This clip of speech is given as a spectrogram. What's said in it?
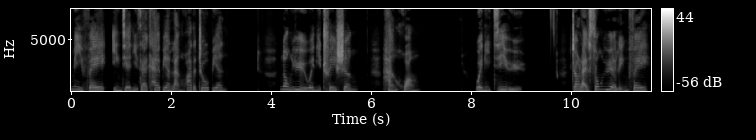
蜜妃迎接你在开遍兰花的周边。弄玉为你吹笙，寒黄为你积雨，招来松月灵飞，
